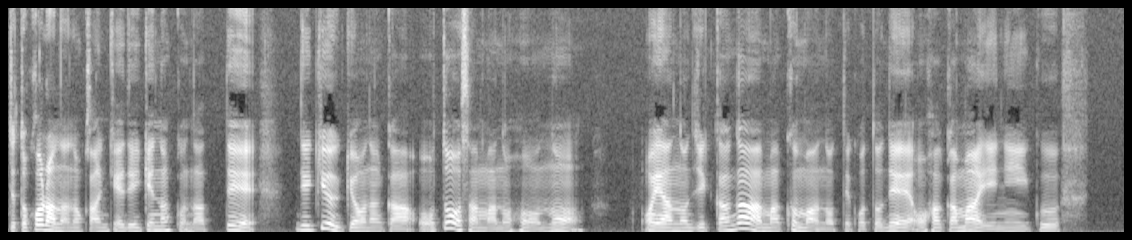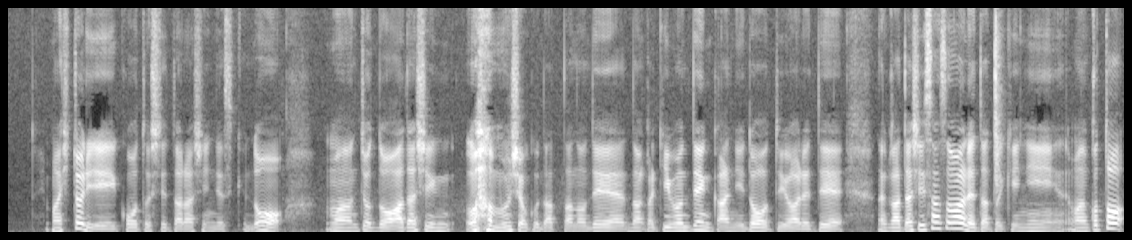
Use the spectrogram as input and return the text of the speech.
ちょっとコロナの関係で行けなくなってで急遽なんかお父様の方の親の実家が、まあ、熊野ってことでお墓参りに行くまあ一人で行こうとしてたらしいんですけどまあちょっと私は無職だったのでなんか気分転換にどうって言われてなんか私誘われた時に、まあ、こと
